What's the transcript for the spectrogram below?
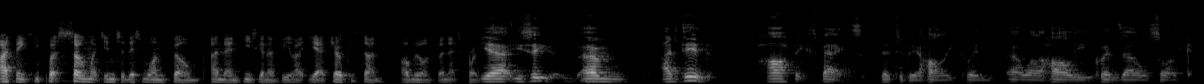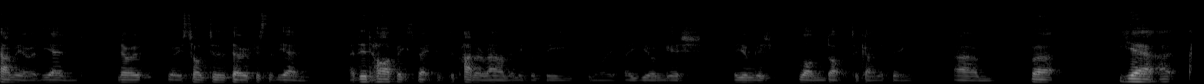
I think he put so much into this one film, and then he's gonna be like, "Yeah, Joker's done. I'll move on to the next project." Yeah, you see, um, I did half expect there to be a Harley Quinn, uh, well, a Harleen Quinzel sort of cameo at the end. You know, where he's talking to the therapist at the end. I did half expect it to pan around and it would be, you know, a, a youngish, a youngish blonde doctor kind of thing. Um, but yeah, I,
